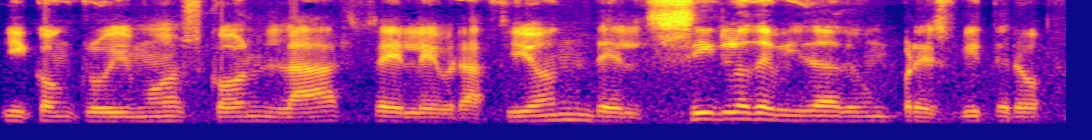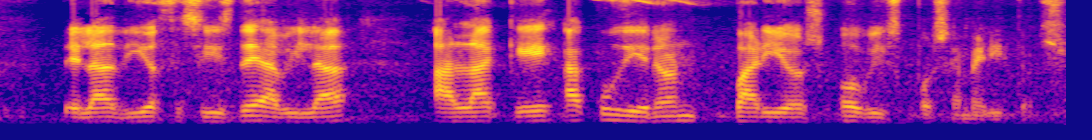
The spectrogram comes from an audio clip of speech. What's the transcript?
Y concluimos con la celebración del siglo de vida de un presbítero de la diócesis de Ávila a la que acudieron varios obispos eméritos.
